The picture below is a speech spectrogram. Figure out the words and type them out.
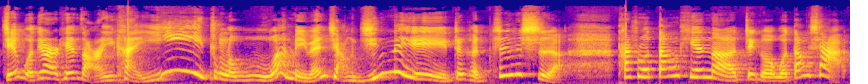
结果第二天早上一看，咦，中了五万美元奖金呢！这可真是啊。他说：“当天呢，这个我当下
